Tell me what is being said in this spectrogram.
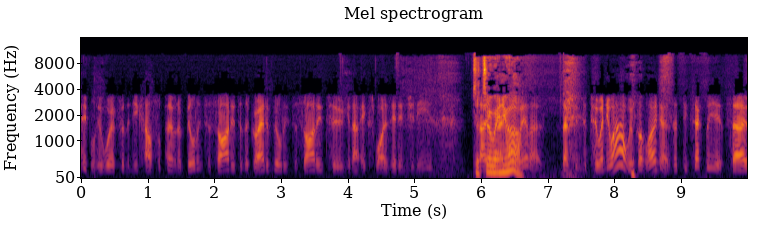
people who work for the Newcastle Permanent Building Society to the Greater Building Society to you know XYZ engineers, To they- two they all NUR. That's into two NUR. We've got logos. That's exactly it. So,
